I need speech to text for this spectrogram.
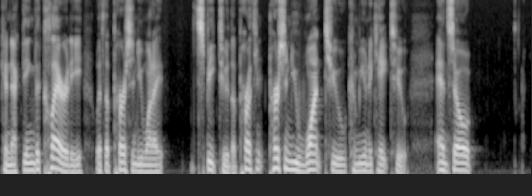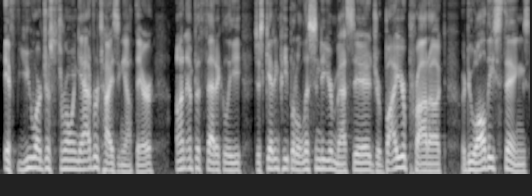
connecting the clarity with the person you want to speak to, the per- person you want to communicate to. And so if you are just throwing advertising out there, unempathetically, just getting people to listen to your message or buy your product or do all these things,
